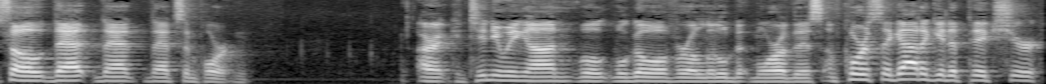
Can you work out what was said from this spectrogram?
so that that that's important. All right, continuing on, we'll we'll go over a little bit more of this. Of course, they got to get a picture.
